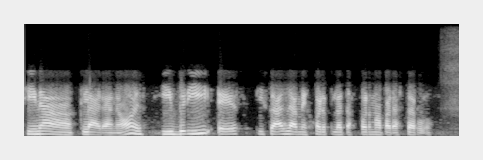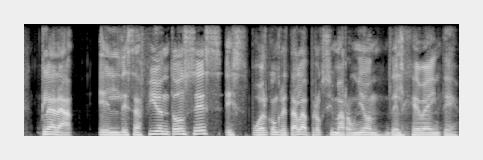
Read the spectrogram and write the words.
China clara, ¿no? y BRI es quizás la mejor plataforma para hacerlo. Clara, el desafío entonces es poder concretar la próxima reunión del G20.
